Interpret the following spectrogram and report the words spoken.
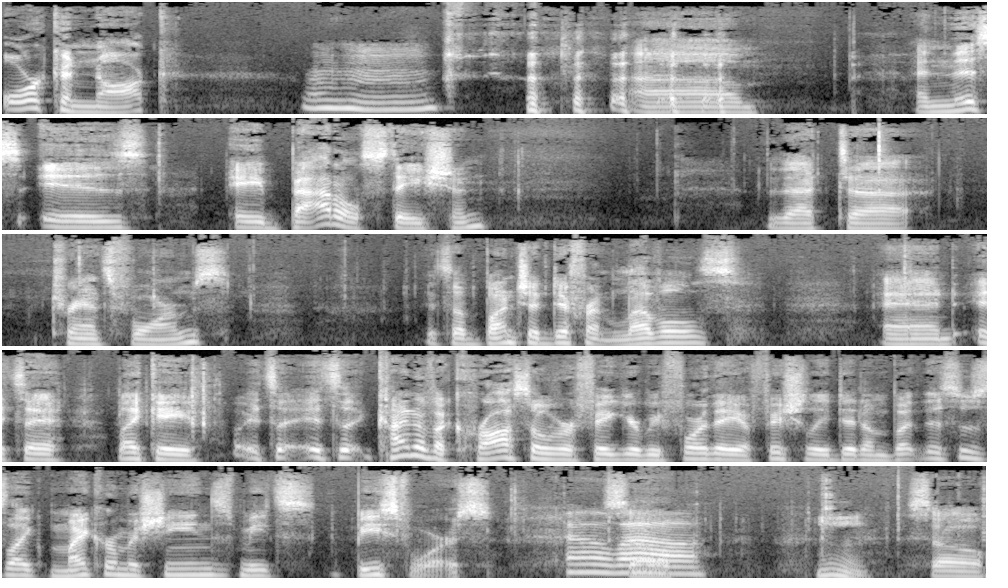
Orca Knock. Mm-hmm. um, and this is a battle station that uh, transforms. It's a bunch of different levels, and it's a like a it's a it's a kind of a crossover figure before they officially did them. But this is like Micro Machines meets Beast Wars. Oh So- wow. So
